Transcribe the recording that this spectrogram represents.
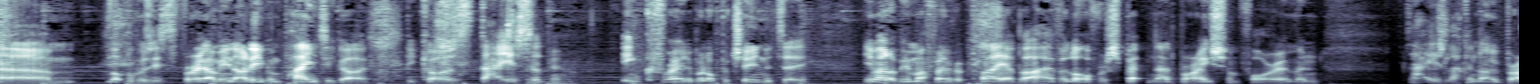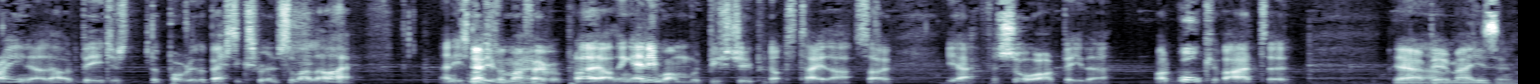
Um, not because it's free. I mean, I'd even pay to go because that is an incredible opportunity. He might not be my favourite player, but I have a lot of respect and admiration for him, and that is like a no-brainer. That would be just the, probably the best experience of my life. And he's not even my favourite player. I think anyone would be stupid not to take that. So, yeah, for sure, I'd be there. I'd walk if I had to. Yeah, it'd be Um, amazing.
